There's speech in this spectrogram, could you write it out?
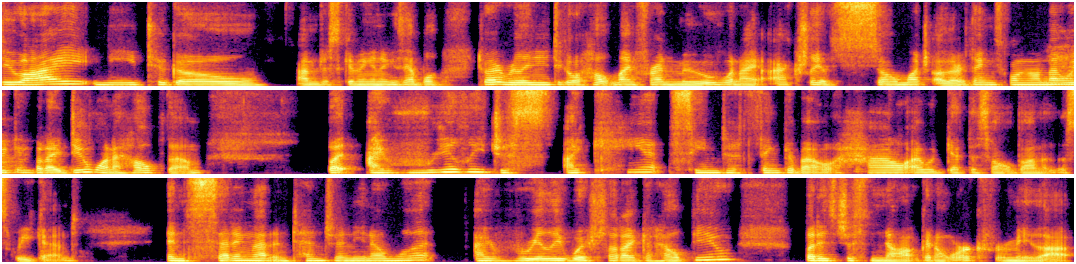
do i need to go i'm just giving an example do i really need to go help my friend move when i actually have so much other things going on that Yeah. weekend but i do want to help them but i really just i can't seem to think about how i would get this all done in this weekend and setting that intention you know what I really wish that I could help you, but it's just not going to work for me that,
